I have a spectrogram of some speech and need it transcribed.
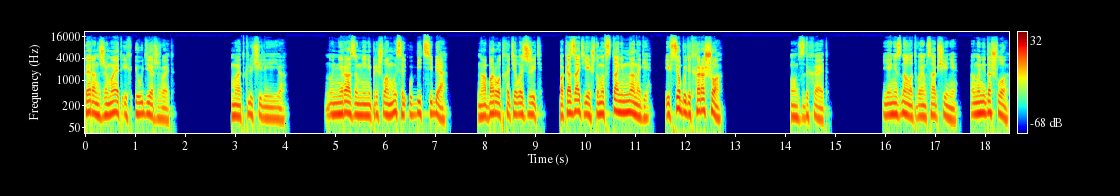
Терран сжимает их и удерживает. Мы отключили ее. Но ни разу мне не пришла мысль убить себя. Наоборот, хотелось жить, показать ей, что мы встанем на ноги, и все будет хорошо. Он вздыхает. Я не знал о твоем сообщении. Оно не дошло.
